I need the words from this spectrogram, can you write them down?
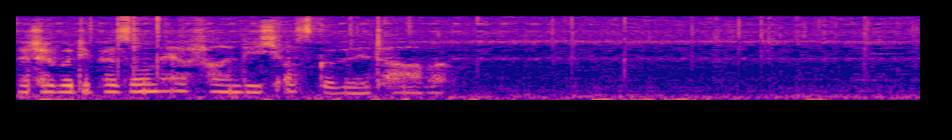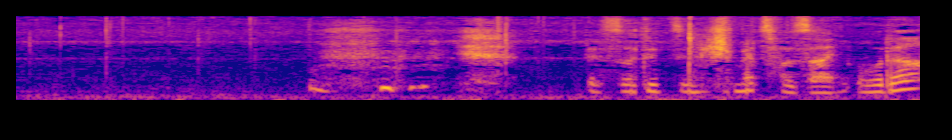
wird er über die Person herfallen, die ich ausgewählt habe. es sollte ziemlich schmerzvoll sein, oder?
